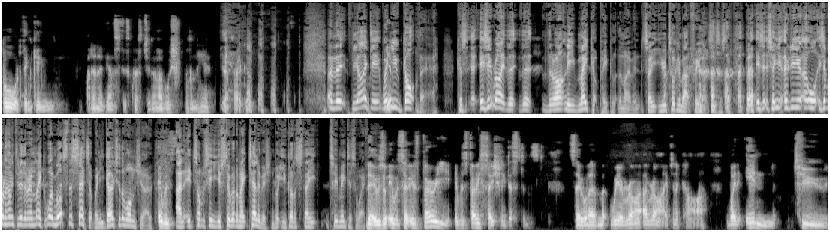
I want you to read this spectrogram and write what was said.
board, thinking, I don't know the answer to this question, and I wish I wasn't here. That's how it goes. And the the idea when you got there, because is it right that, that there aren't any makeup people at the moment? So you were talking about freelancers and stuff, but is it so? You, do you, is everyone having to do their own makeup? What's the setup when you go to the one show? It was, and it's obviously you've still got to make television, but you've got to stay two meters away. No, it was it was so it was very it was very socially distanced. So um, we arri- arrived in a car, went in to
